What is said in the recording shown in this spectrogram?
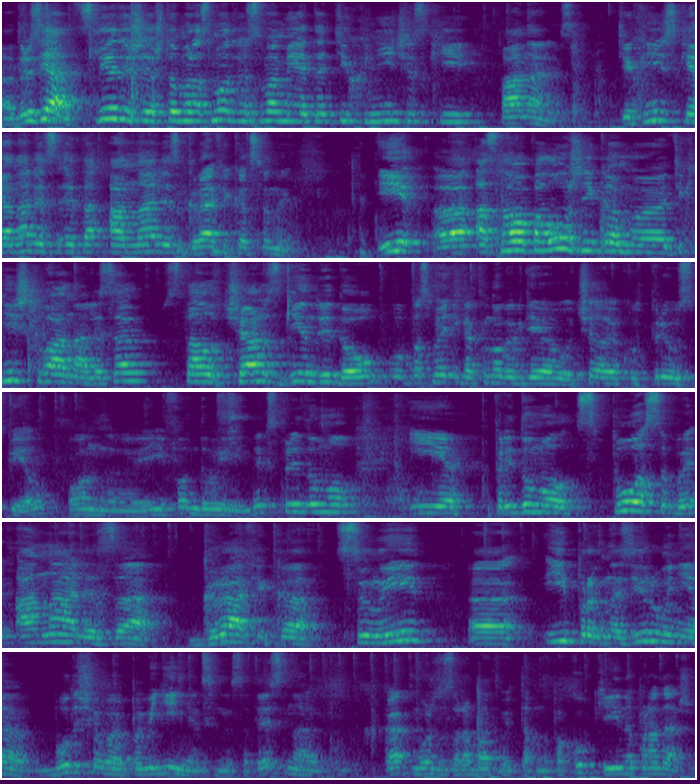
А, Друзья, следующее, что мы рассмотрим с вами, это технический анализ. Технический анализ – это анализ графика цены. И э, основоположником э, технического анализа стал Чарльз Генри Доу. Вы посмотрите, как много где человек преуспел. Он э, и фондовый индекс придумал, и придумал способы анализа графика цены э, и прогнозирования будущего поведения цены. Соответственно, как можно зарабатывать там на покупке и на продаже.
